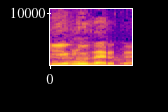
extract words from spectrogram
ಈಗ ಲೂಸ್ ಆಗಿರುತ್ತೆ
